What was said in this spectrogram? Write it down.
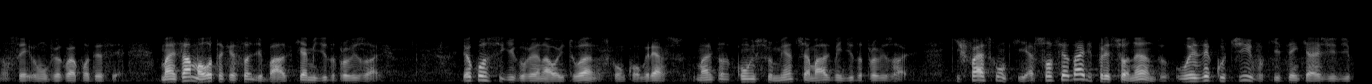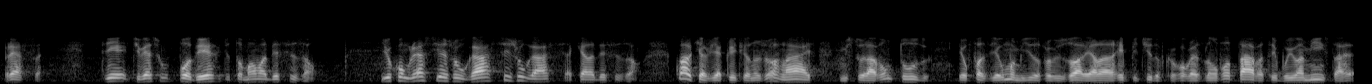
Não sei, vamos ver o que vai acontecer. Mas há uma outra questão de base, que é a medida provisória. Eu consegui governar oito anos com o Congresso, mas com um instrumento chamado medida provisória, que faz com que a sociedade pressionando, o executivo, que tem que agir depressa, tivesse o poder de tomar uma decisão. E o Congresso ia julgar se julgasse aquela decisão. Claro que havia crítica nos jornais, misturavam tudo. Eu fazia uma medida provisória, ela era repetida porque o Congresso não votava, atribuíam a mim estar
